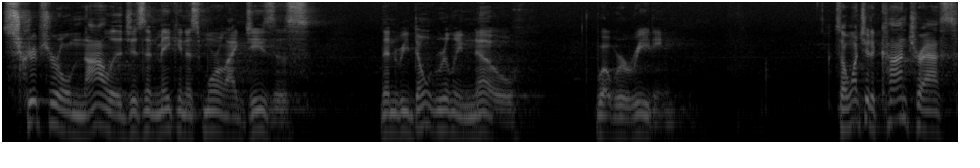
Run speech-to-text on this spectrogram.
scriptural knowledge isn't making us more like Jesus, then we don't really know what we're reading. So I want you to contrast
